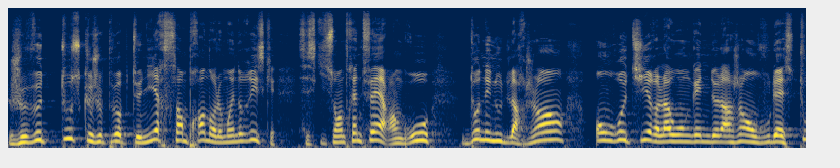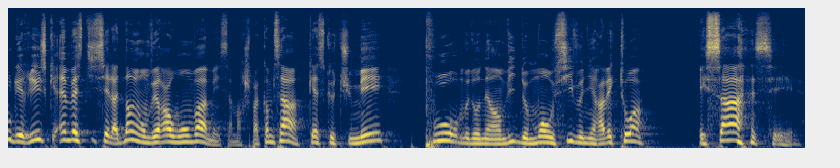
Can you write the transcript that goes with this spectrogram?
je veux tout ce que je peux obtenir sans prendre le moindre risque. C'est ce qu'ils sont en train de faire. En gros, donnez-nous de l'argent, on retire là où on gagne de l'argent, on vous laisse tous les risques, investissez là-dedans et on verra où on va. Mais ça marche pas comme ça. Qu'est-ce que tu mets pour me donner envie de moi aussi venir avec toi? Et ça, c'est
